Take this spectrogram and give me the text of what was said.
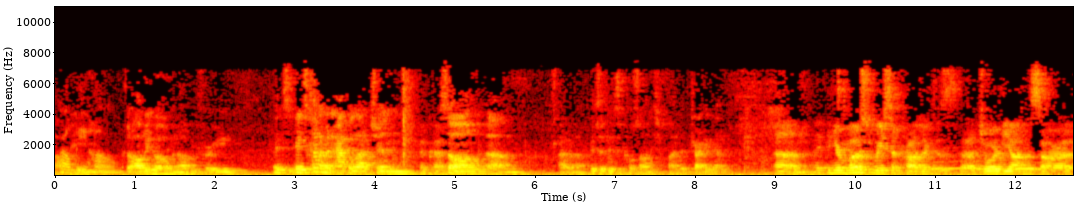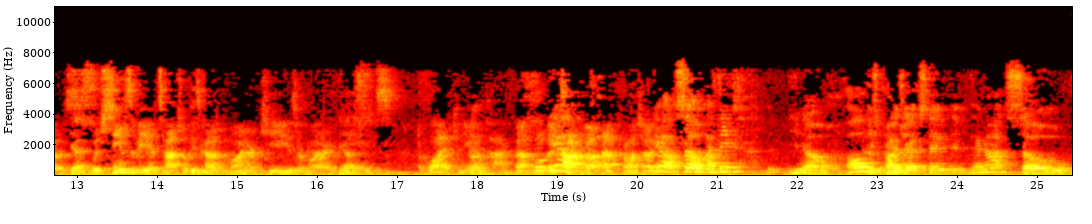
I'll be home. So I'll be home and I'll be free. It's it's kind of an Appalachian Okay. song. Um, I don't know. It's a it's a cool song. You should find it. Track it down. Um, and your most recent project is uh, Joy Beyond the Sorrows, Yes. which seems to be in touch with these kind of minor keys or minor Yes. themes of life. Can you Yeah. unpack that a little bit? Yeah. Talk about that project. Yeah. So I think you know all these projects they they're not so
